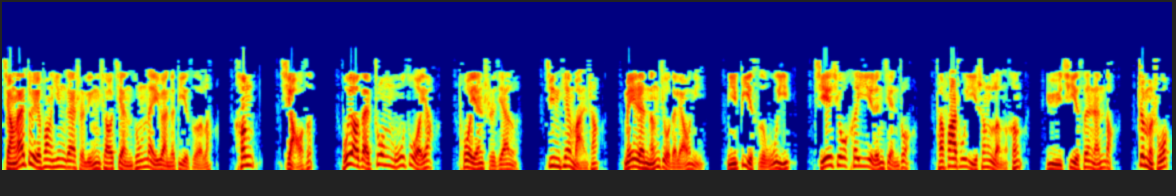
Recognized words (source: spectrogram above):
想来对方应该是凌霄剑宗内院的弟子了。哼，小子，不要再装模作样，拖延时间了。今天晚上没人能救得了你，你必死无疑。邪修黑衣人见状，他发出一声冷哼。语气森然道：“这么说，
